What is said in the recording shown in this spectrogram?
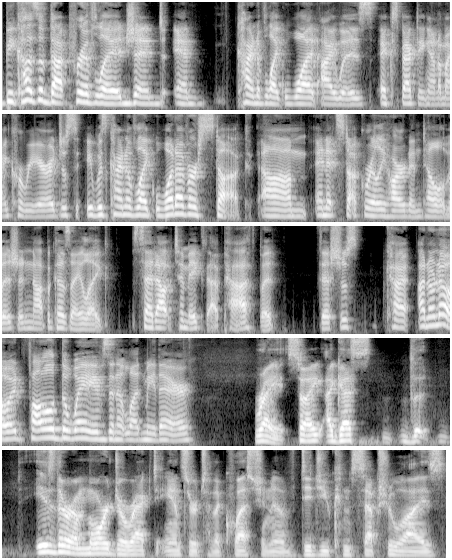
because of that privilege and and kind of like what I was expecting out of my career, it just it was kind of like whatever stuck. Um, and it stuck really hard in television, not because I like set out to make that path, but that's just kind. I don't know. It followed the waves and it led me there. Right. So I, I guess the is there a more direct answer to the question of did you conceptualize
